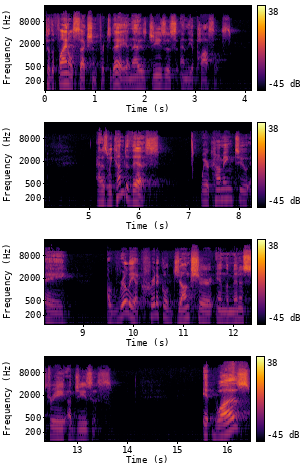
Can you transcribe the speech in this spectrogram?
to the final section for today, and that is Jesus and the apostles. And as we come to this, we are coming to a, a really a critical juncture in the ministry of Jesus. It was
